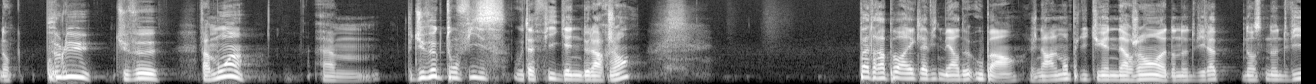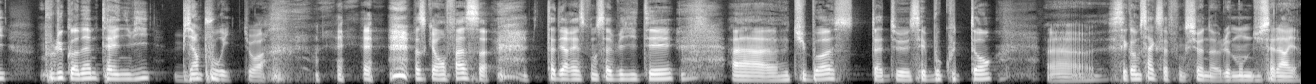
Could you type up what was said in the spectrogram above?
Donc plus tu veux, enfin moins, euh, tu veux que ton fils ou ta fille gagne de l'argent, pas de rapport avec la vie de merde ou pas. Hein. Généralement, plus tu gagnes d'argent dans notre vie là, dans notre vie, plus quand même tu as une vie bien pourrie, tu vois. Parce qu'en face, tu as des responsabilités, euh, tu bosses, c'est beaucoup de temps. Euh, c'est comme ça que ça fonctionne, le monde du salariat.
